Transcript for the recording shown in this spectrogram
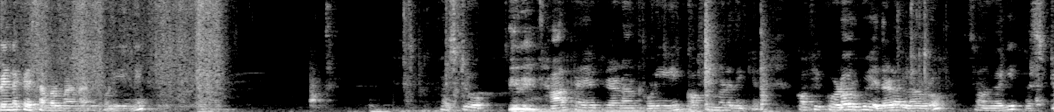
ಬೆಂಡೆಕಾಯಿ ಸಾಂಬಾರು ಮಾಡೋಣ ಅಂದ್ಕೊಂಡಿದ್ದೀನಿ ಫಸ್ಟು ಹಾಲು ಇಡೋಣ ಅಂದ್ಕೊಂಡಿದ್ದೀನಿ ಕಾಫಿ ಮಾಡೋದಕ್ಕೆ. ಕಾಫಿ ಕೊಡೋರ್ಗೂ ಎದಳಲ್ಲ ಅವರು, ಸೊ ಹಂಗಾಗಿ ಫಸ್ಟ್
